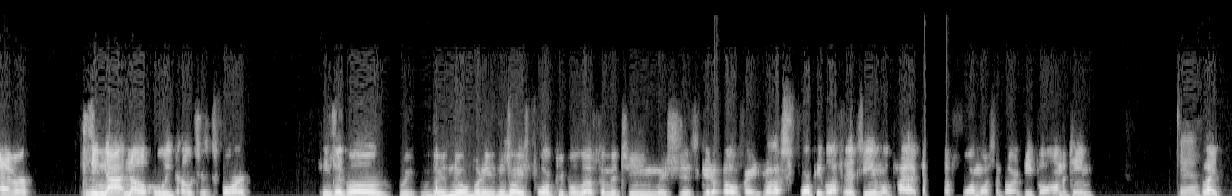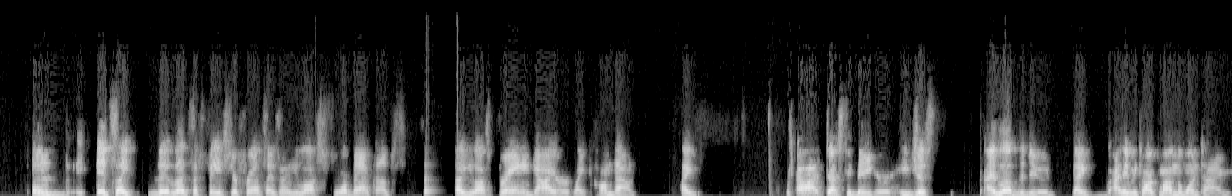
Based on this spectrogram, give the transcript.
ever? Does he not know who he coaches for? He's like, well, we, there's nobody. There's only four people left on the team. We should just get over it. You know, those four people left on the team will probably like the four most important people on the team. Yeah. Like, and it's like th- let's face your franchise. It's not like you lost four backups. It's Like you lost Brandon Geyer. Like, calm down. Like, ah, Dusty Baker. He just, I love the dude. Like, I think we talked about him the one time.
